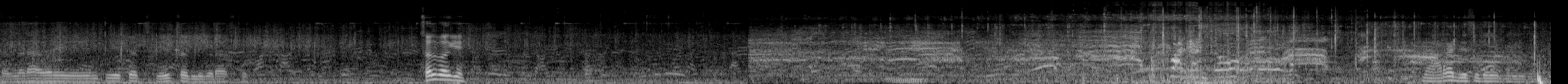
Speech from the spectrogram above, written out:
सगळ्यावर एमपी एकच हे सगळीकडे असतं. चल बघी. महाराज आहे सुद्धा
